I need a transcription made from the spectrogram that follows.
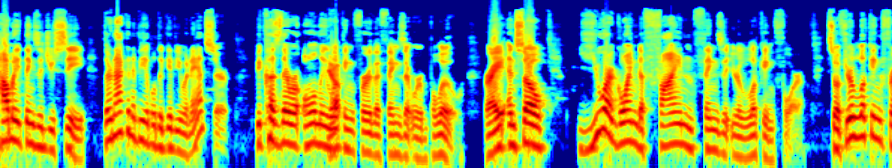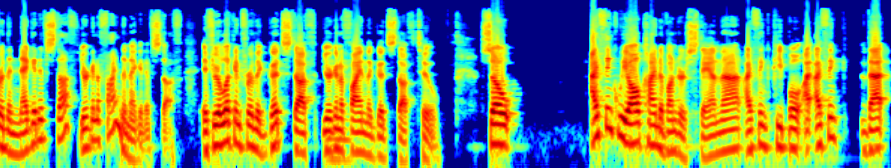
How many things did you see? They're not going to be able to give you an answer because they were only yep. looking for the things that were blue, right? And so you are going to find things that you're looking for. So if you're looking for the negative stuff, you're going to find the negative stuff. If you're looking for the good stuff, you're going to mm-hmm. find the good stuff too. So I think we all kind of understand that. I think people, I, I think that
